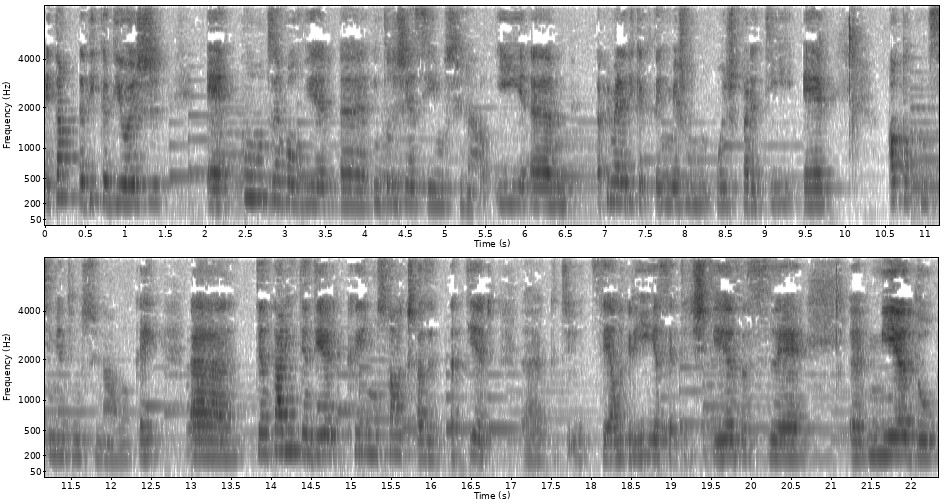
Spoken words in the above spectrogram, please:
Então, a dica de hoje é como desenvolver a inteligência emocional e a primeira dica que tenho mesmo hoje para ti é autoconhecimento emocional, ok? Uh, tentar entender que emoção é que estás a, a ter, uh, se é alegria, se é tristeza, se é uh, medo,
